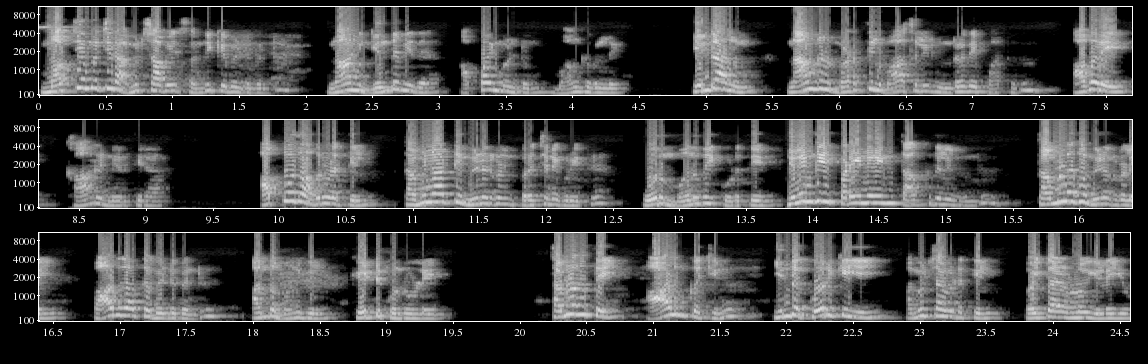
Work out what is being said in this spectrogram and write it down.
மத்திய அமைச்சர் அமித்ஷாவை சந்திக்க வேண்டும் என்று நான் எந்தவித அப்பாயின்மெண்ட்டும் வாங்கவில்லை. என்றாலும் நாங்கள் மடத்தில் வாசலில் நின்றதை பார்த்ததும் அவரே காரை நிறுத்தினார். அப்போது அவரிடத்தில் தமிழ்நாட்டு மீனவர்களின் பிரச்சனை குறித்து ஒரு மனுவை கொடுத்தேன். இலங்கை படையினரின் தாக்குதலில் இருந்து தமிழக மீனவர்களை பாதுகாக்க வேண்டும் என்று அந்த மனுவில் கேட்டுக்கொண்டுள்ளேன். தமிழகத்தை ஆளும் கட்சியினர் இந்த கோரிக்கையை அமித்ஷாவிடத்தில் வைத்தார்களோ இல்லையோ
